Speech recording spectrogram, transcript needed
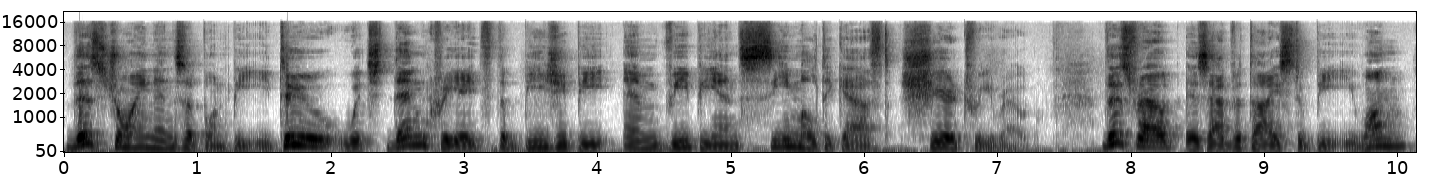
This join ends up on PE2, which then creates the BGP MVPN C multicast shared tree route. This route is advertised to PE1.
